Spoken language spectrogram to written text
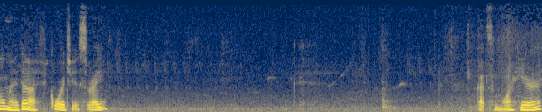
Oh my gosh, gorgeous, right? Got some more here.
